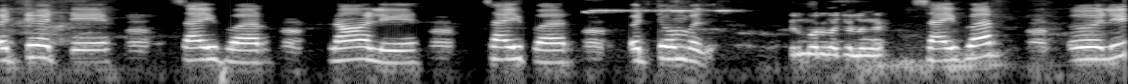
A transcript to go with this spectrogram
எட்டு எட்டு. சைபர். நாலு. சைபர். எட்டு ஒன்பது. திரும்ப ஒருக்கா சொல்லுங்க. சைபர். ஏழு.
